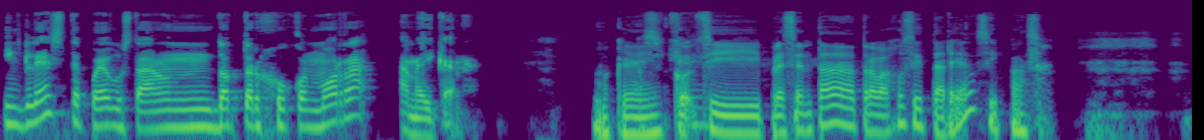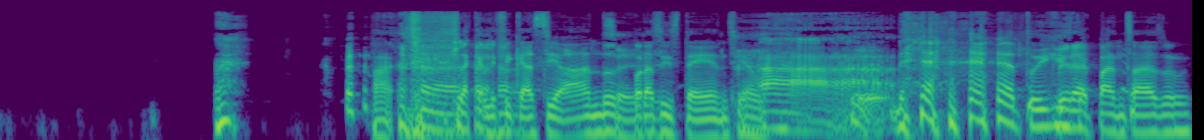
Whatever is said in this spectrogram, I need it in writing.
inglés, te puede gustar un Doctor Who con morra americana. Ok. Que- Si presenta trabajos y tareas, sí pasa. Pa- la calificación dude, Sí. por asistencia. Ah, Tú dijiste Mira. panzazo. güey.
